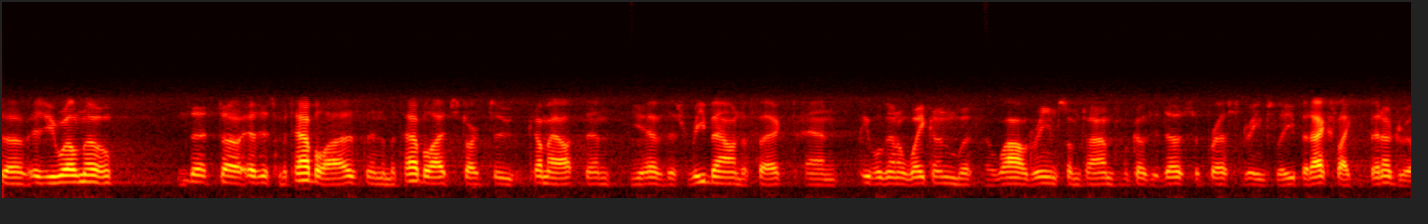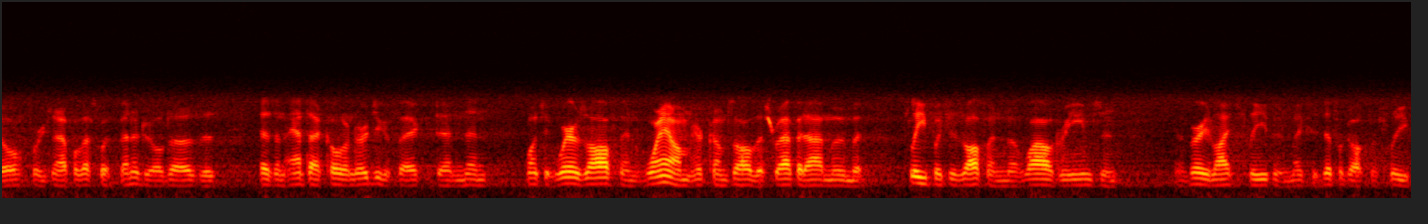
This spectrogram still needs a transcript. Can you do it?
uh, as you well know, that uh, as it's metabolized and the metabolites start to come out, then you have this rebound effect, and people then awaken with wild dreams sometimes because it does suppress dream sleep. It acts like Benadryl, for example. That's what Benadryl does is has an anticholinergic effect, and then once it wears off, then wham, here comes all this rapid eye movement sleep, which is often uh, wild dreams and very light sleep, and makes it difficult to sleep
